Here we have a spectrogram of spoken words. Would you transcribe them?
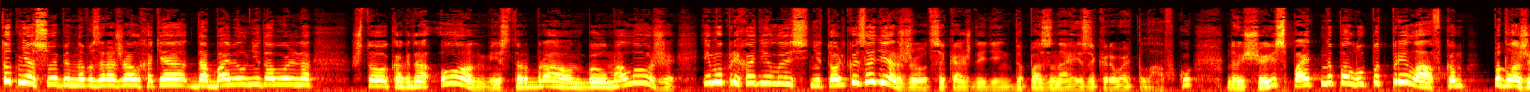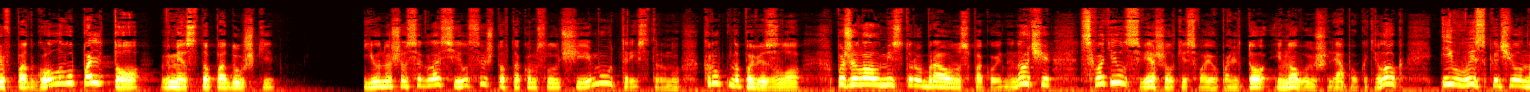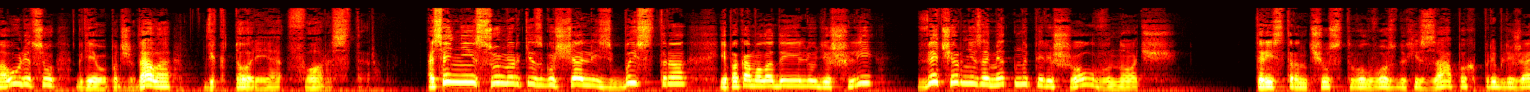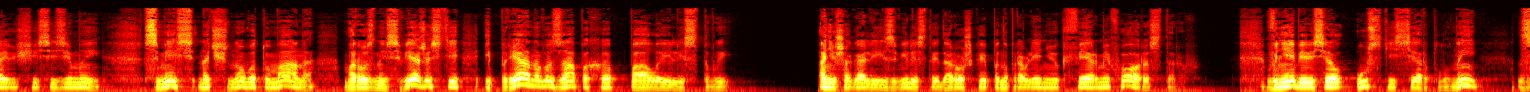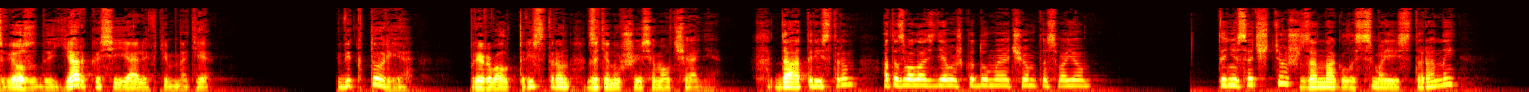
Тот не особенно возражал, хотя добавил недовольно, что когда он, мистер Браун, был моложе, ему приходилось не только задерживаться каждый день допоздна и закрывать лавку, но еще и спать на полу под прилавком, подложив под голову пальто вместо подушки. Юноша согласился, что в таком случае ему, Тристрану, крупно повезло, пожелал мистеру Брауну спокойной ночи, схватил с вешалки свое пальто и новую шляпу-котелок и выскочил на улицу, где его поджидала Виктория Форестер. Осенние сумерки сгущались быстро, и пока молодые люди шли, вечер незаметно перешел в ночь. Тристран чувствовал в воздухе запах приближающейся зимы, смесь ночного тумана, морозной свежести и пряного запаха палой листвы. Они шагали извилистой дорожкой по направлению к ферме Форестеров. В небе висел узкий серп луны, звезды ярко сияли в темноте. «Виктория!» — прервал Тристран затянувшееся молчание. «Да, Тристран!» — отозвалась девушка, думая о чем-то своем. ты не сочтешь за наглость с моей стороны,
